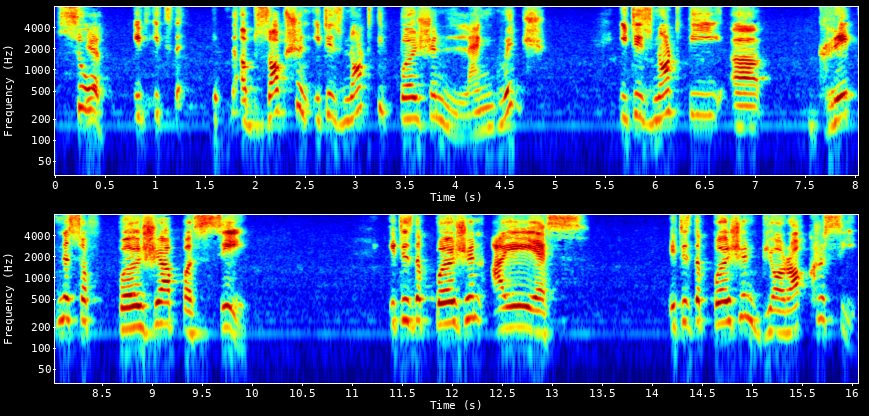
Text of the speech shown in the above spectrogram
So yeah. it, it's, the, it's the absorption. It is not the persian language. It is not the uh, greatness of persia per se. It is the persian ias it is the persian bureaucracy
